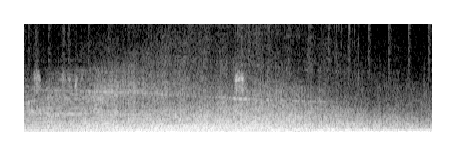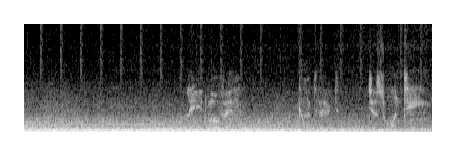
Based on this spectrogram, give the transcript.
There's. Lead moving. Contact. Just one team.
